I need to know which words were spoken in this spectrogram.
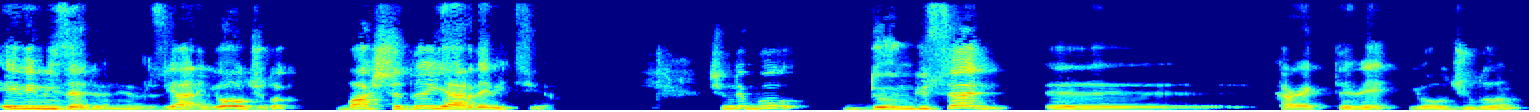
evimize dönüyoruz. Yani yolculuk başladığı yerde bitiyor. Şimdi bu döngüsel e, karakteri yolculuğun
